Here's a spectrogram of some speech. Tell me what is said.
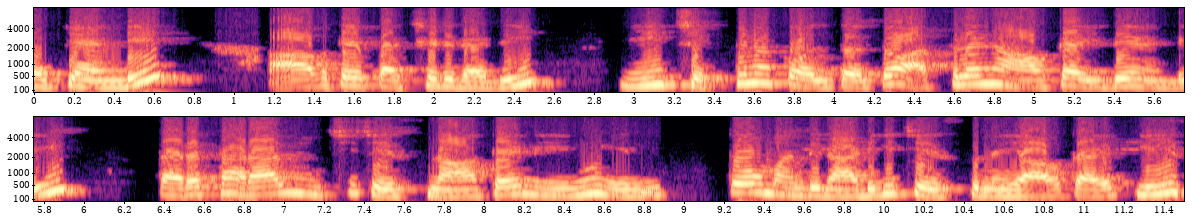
ఓకే అండి. ఆవకాయ పచ్చడి రెడీ. నేను చెప్పిన కొలతలతో అసలైన ఆవకాయ ఇదే అండి. తరతరాల నుంచి చేసిన ఆవకాయ నేను ఎంతో మందిని అడిగి చేస్తున్న ఈ ఆవకాయ ప్లీజ్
